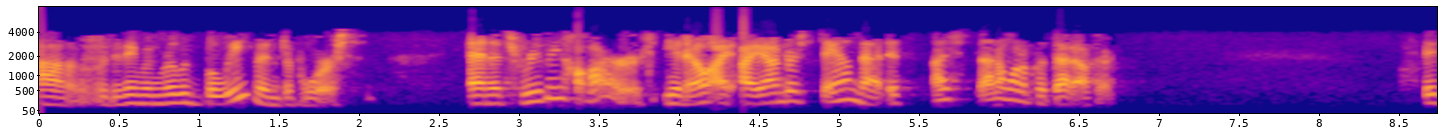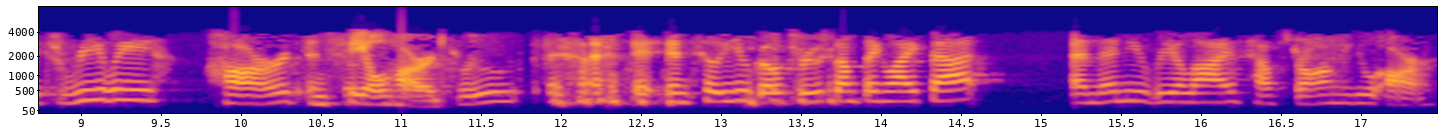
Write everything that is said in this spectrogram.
Um, I didn't even really believe in divorce, and it's really hard. You know, I, I understand that. It's I, I don't want to put that out there. It's really hard And feel hard. through until you go through something like that, and then you realize how strong you are,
